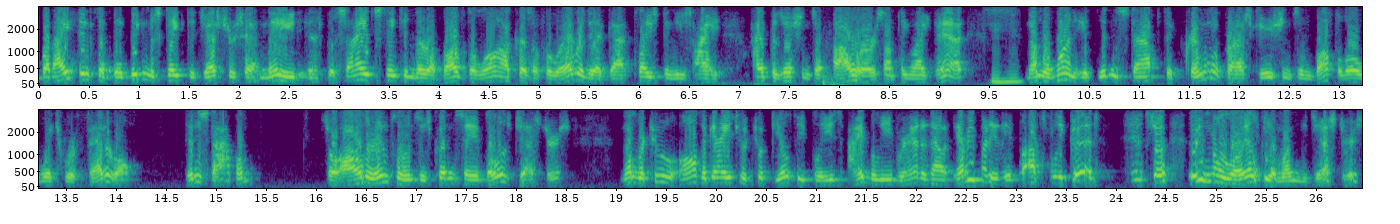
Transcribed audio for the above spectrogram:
But I think that the big mistake the jesters have made is besides thinking they're above the law because of whoever they've got placed in these high high positions of power or something like that. Mm-hmm. Number one, it didn't stop the criminal prosecutions in Buffalo, which were federal. Didn't stop them. So all their influences couldn't save those jesters. Number two, all the guys who took guilty pleas, I believe, ratted out everybody they possibly could. So there's no loyalty among the jesters.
